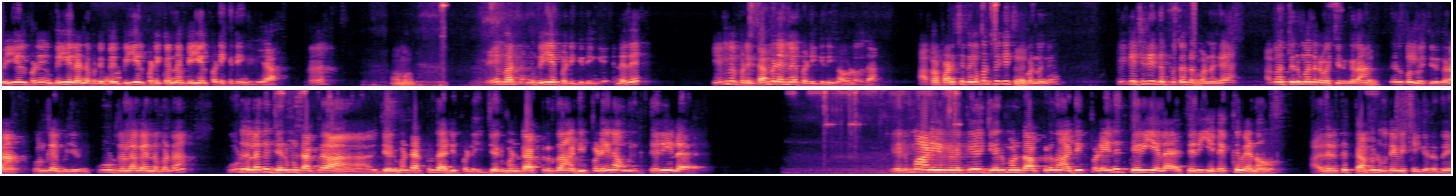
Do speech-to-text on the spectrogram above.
பிஎல் படி பிஎல் என்ன படிப்பேன் பிஎல் படிக்கணும்னா பிஎல் படிக்கிறீங்க இல்லையா? ஆமாம் தான் பிஏ படிக்கிறீங்க. என்னது? எம்ஏ படி தமிழ் எம்ஏ படிக்கிறீங்க அவ்வளவுதான். அப்புறம் படிச்சதுக்கு அப்புறம் பிஹெச்டி பண்ணுங்க. பிஹெச்டி இந்த புத்தகத்தை பண்ணுங்க. அவன் திருமந்திரம் வச்சிருக்கிறான் திருக்குறள் வச்சிருக்கிறான் கொள்கை வச்சிருக்கான் கூடுதலாக என்ன பண்றான்? கூடுதலாக ஜெர்மன் டாக்டர் ஜெர்மன் டாக்டர் தான் அடிப்படை. ஜெர்மன் டாக்டர் தான் அடிப்படைன்னு அவங்களுக்கு தெரியல. ஜெர்மானியர்களுக்கு ஜெர்மன் டாக்டர் தான் அடிப்படைன்னு தெரியல. தெரிய வைக்க வேணும். அதற்கு தமிழ் உதவி செய்கிறது.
